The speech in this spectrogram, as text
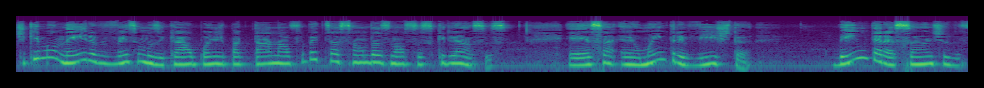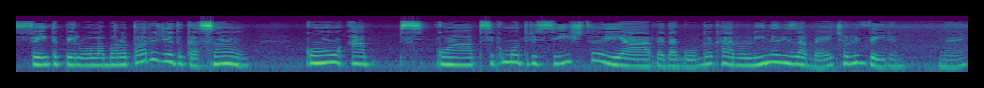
de que maneira a vivência musical pode impactar na alfabetização das nossas crianças? Essa é uma entrevista bem interessante feita pelo Laboratório de Educação com a, com a psicomotricista e a pedagoga Carolina Elizabeth Oliveira. Né?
